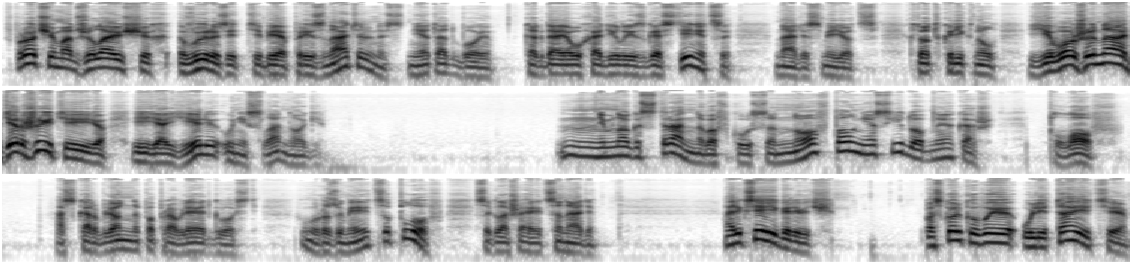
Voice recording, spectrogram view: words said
Впрочем, от желающих выразить тебе признательность нет отбоя. Когда я уходила из гостиницы, Надя смеется, кто-то крикнул «Его жена! Держите ее!» и я еле унесла ноги. Немного странного вкуса, но вполне съедобная каша. Плов. Оскорбленно поправляет гвоздь. Разумеется, плов, соглашается Надя. Алексей Игоревич, поскольку вы улетаете,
